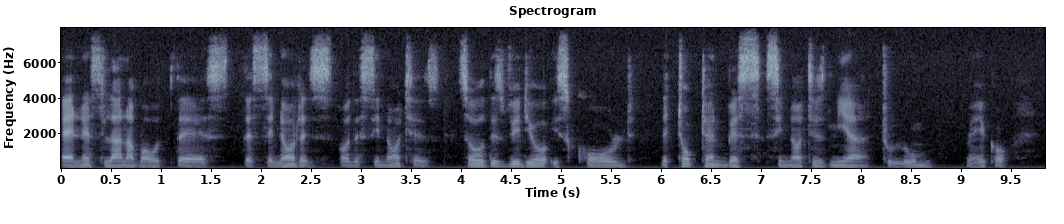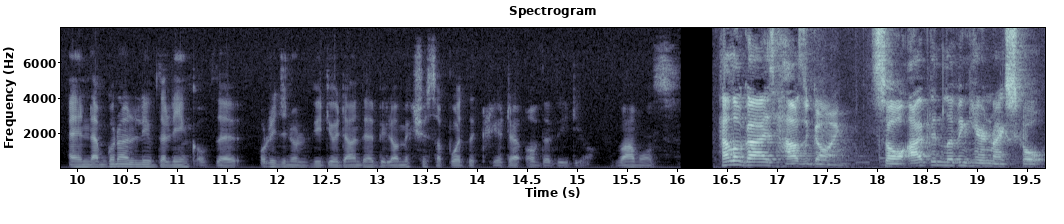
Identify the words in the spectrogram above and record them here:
and let's learn about the the cenotes or the cenotes. So this video is called the top 10 best cenotes near tulum mexico. And i'm gonna leave the link of the original video down there below. Make sure you support the creator of the video. Vamos Hello guys, how's it going? So I've been living here in Mexico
